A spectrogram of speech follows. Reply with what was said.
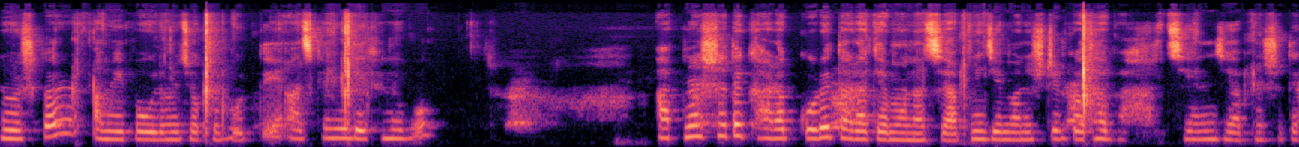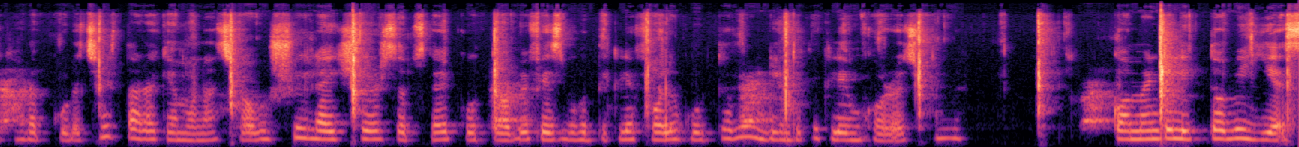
নমস্কার, আমি পৌলমী চক্রবর্তী। আজকে আমি দেখে নেব আপনার সাথে খারাপ করে তারা কেমন আছে? আপনি যে মানুষটির কথা ভাবছেন যে আপনার সাথে খারাপ করেছে, তারা কেমন আছে? অবশ্যই লাইক শেয়ার সাবস্ক্রাইব করতে হবে। ফেসবুক দেখলে ফলো করতে হবে রিডিংটাকে ক্লেম করার জন্য। কমেন্টে লিখতে হবে ইয়েস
